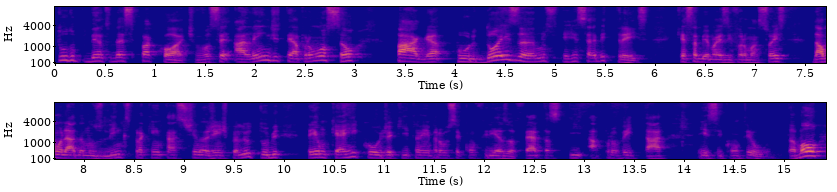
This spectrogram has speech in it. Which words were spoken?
tudo dentro desse pacote. Você, além de ter a promoção, paga por dois anos e recebe três. Quer saber mais informações? Dá uma olhada nos links para quem está assistindo a gente pelo YouTube. Tem um QR Code aqui também para você conferir as ofertas e aproveitar esse conteúdo, tá bom?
